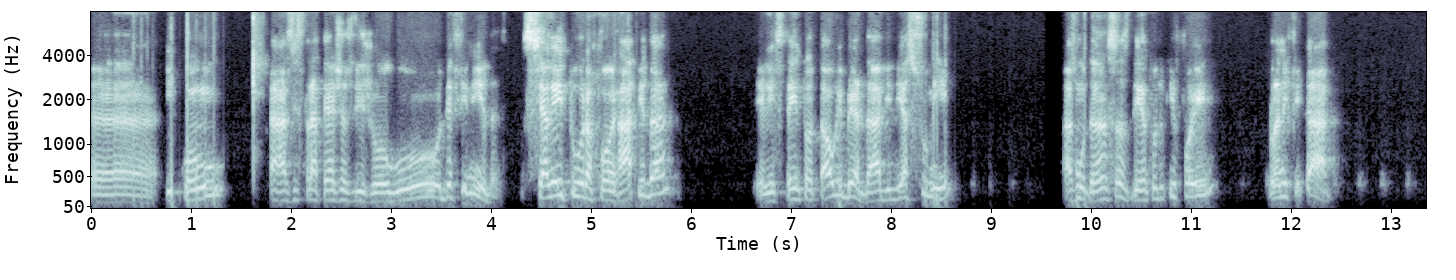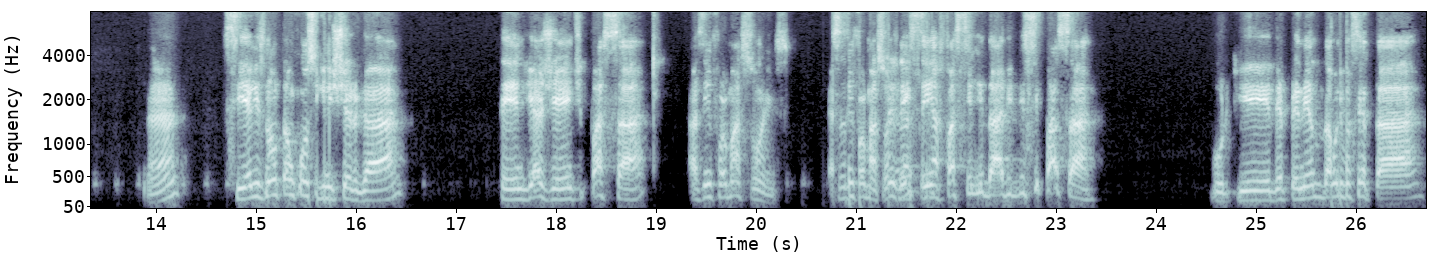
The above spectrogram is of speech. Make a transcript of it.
É, e com as estratégias de jogo definidas. Se a leitura for rápida, eles têm total liberdade de assumir as mudanças dentro do que foi planificado. Né? Se eles não estão conseguindo enxergar, tende a gente passar as informações. Essas informações nem têm a facilidade de se passar, porque dependendo de onde você está,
